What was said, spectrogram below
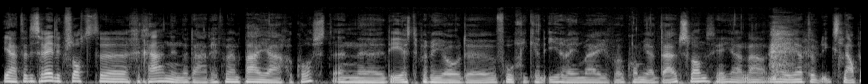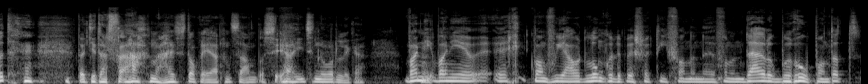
Ja, dat is redelijk vlot uh, gegaan inderdaad. Het heeft me een paar jaar gekost. En uh, de eerste periode vroeg ik iedereen mij, kwam je uit Duitsland? Ja, nou nee, ja, ik snap het dat je dat vraagt, maar het is toch ergens anders. Ja, iets noordelijker. Wanneer, wanneer eh, kwam voor jou het lonkende perspectief van een, van een duidelijk beroep? Want dat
